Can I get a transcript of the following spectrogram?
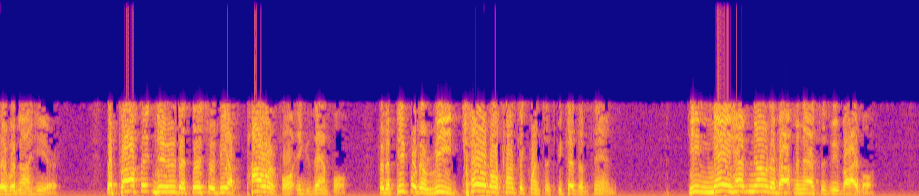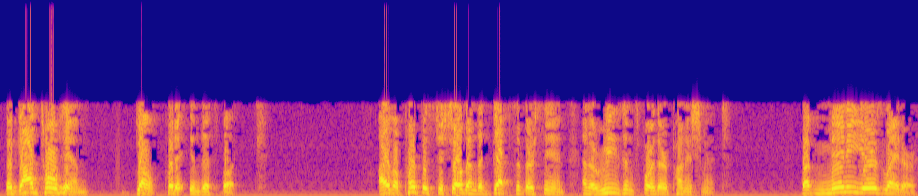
They would not hear. The prophet knew that this would be a powerful example for the people to read terrible consequences because of sin. He may have known about Manasseh's revival, but God told him, don't put it in this book. I have a purpose to show them the depths of their sin and the reasons for their punishment. But many years later,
